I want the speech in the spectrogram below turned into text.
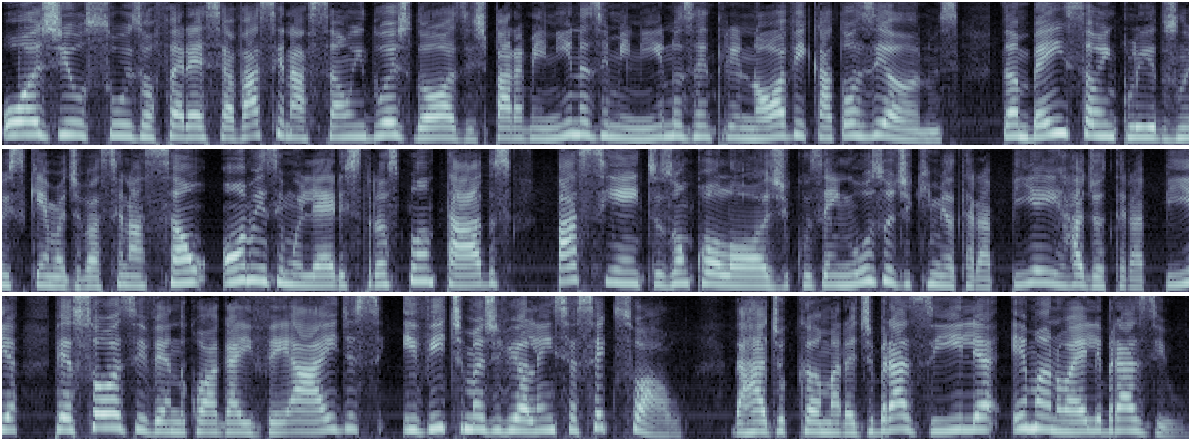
Hoje, o SUS oferece a vacinação em duas doses para meninas e meninos entre 9 e 14 anos. Também são incluídos no esquema de vacinação homens e mulheres transplantados, pacientes oncológicos em uso de quimioterapia e radioterapia, pessoas vivendo com HIV/AIDS e vítimas de violência sexual. Da Rádio Câmara de Brasília, Emanuele Brasil.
